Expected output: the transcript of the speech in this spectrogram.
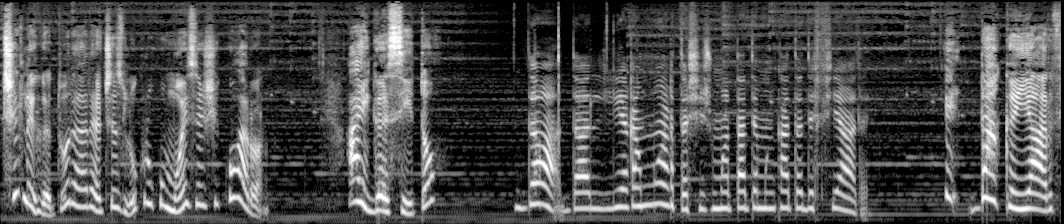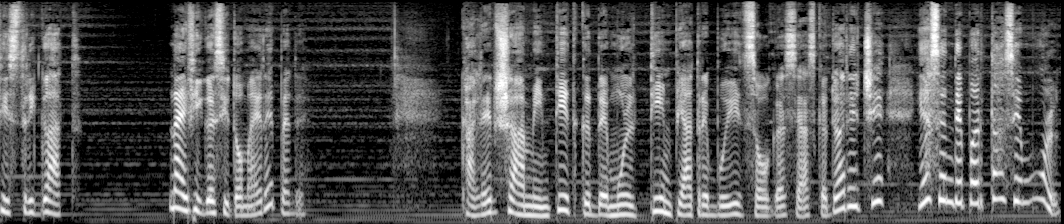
ce legătură are acest lucru cu Moise și cu Aron. Ai găsit-o? Da, dar era moartă și jumătate mâncată de fiare. E, dacă ea ar fi strigat, n-ai fi găsit-o mai repede? Caleb și-a amintit cât de mult timp i-a trebuit să o găsească, deoarece ea se îndepărtase mult,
